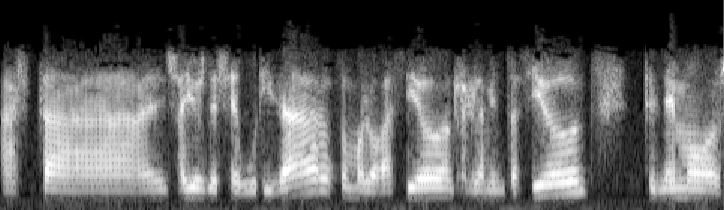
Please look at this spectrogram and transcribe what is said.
hasta ensayos de seguridad, homologación, reglamentación. Tenemos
